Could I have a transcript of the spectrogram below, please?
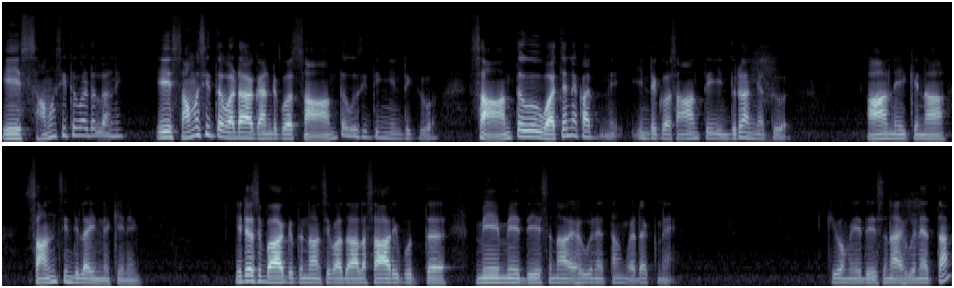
ඒ සමසිත වඩලානේ. ඒ සමසිත වඩා ගන්න කිව්වා සාන්ත වූ සිතින් ඉන්න කිව්වා. සාන්ත වූ වචන ඉන්න කිව්වා සාන්තී ඉඳුරන් ඇතුව. ආන ඒකේනා සංසිඳිලා ඉන්න කෙනෙක්. ඊට පස්සේ භාග්‍යතුන් වහන්සේ වදාලා සාරිපුත්ත මේ මේ දේශනාව ඇහුවේ නැත්නම් වැඩක් නැහැ. කිව්වා මේ දේශනාව ඇහුවේ නැත්නම්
